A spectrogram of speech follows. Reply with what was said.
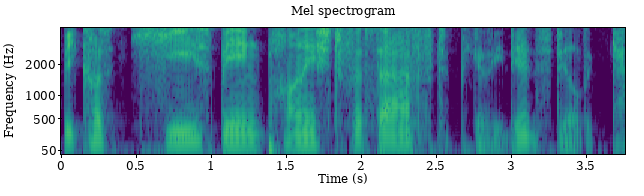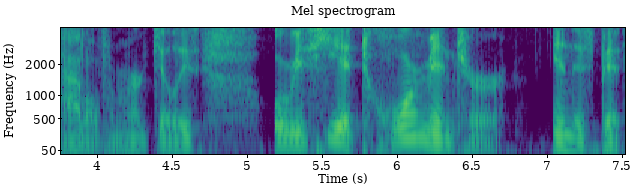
because he's being punished for theft because he did steal the cattle from Hercules? Or is he a tormentor in this pit?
